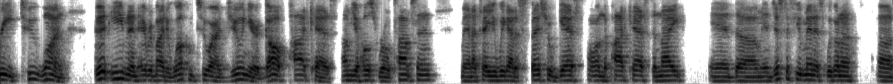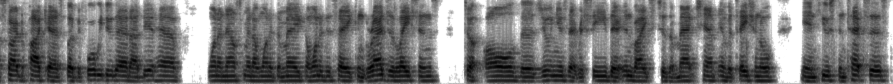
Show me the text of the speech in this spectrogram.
three, two, one. Good evening, everybody. Welcome to our junior golf podcast. I'm your host, Ro Thompson. Man, I tell you, we got a special guest on the podcast tonight. And um, in just a few minutes, we're going to uh, start the podcast. But before we do that, I did have one announcement I wanted to make. I wanted to say congratulations to all the juniors that received their invites to the Mack Champ Invitational in Houston, Texas.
